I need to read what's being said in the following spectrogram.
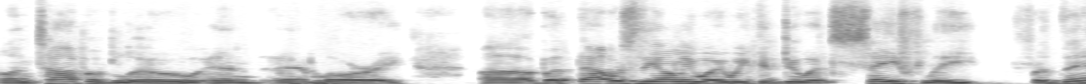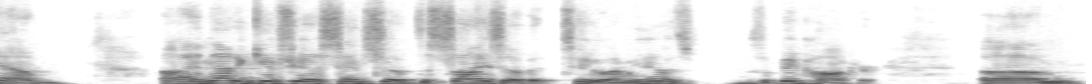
on top of Lou and, and Laurie. Uh, but that was the only way we could do it safely for them. Uh, and that gives you a sense of the size of it too. I mean, it was it was a big honker. Um,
